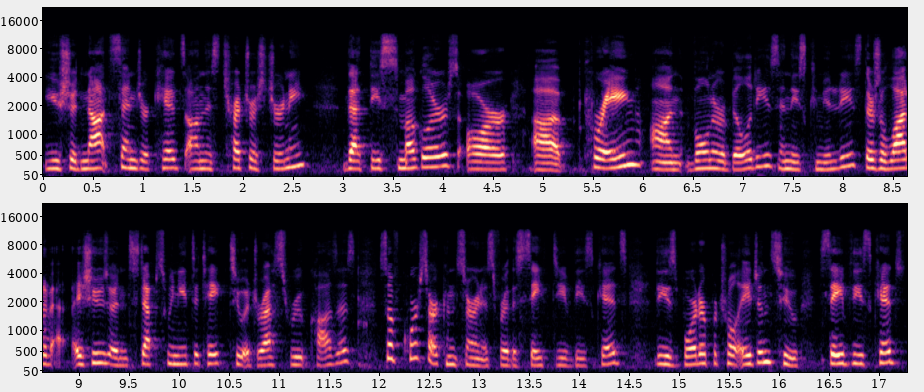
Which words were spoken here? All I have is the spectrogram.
You should not send your kids on this treacherous journey that these smugglers are uh, preying on vulnerabilities in these communities. There's a lot of issues and steps we need to take to address root causes. So, of course, our concern is for the safety of these kids. These Border Patrol agents who save these kids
